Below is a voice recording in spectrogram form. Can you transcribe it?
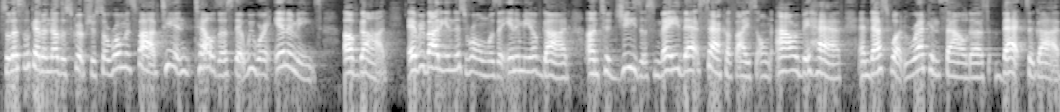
So let's look at another scripture. So Romans 5:10 tells us that we were enemies of God. Everybody in this room was an enemy of God until Jesus made that sacrifice on our behalf, and that's what reconciled us back to God.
